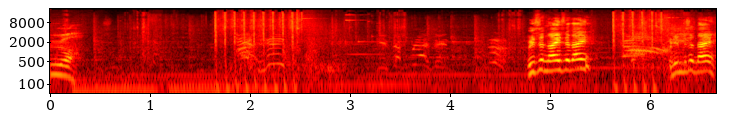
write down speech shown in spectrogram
เอื้อวิสไนส์ไนส์วันนี้มีสไนส์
